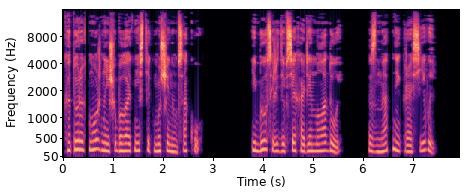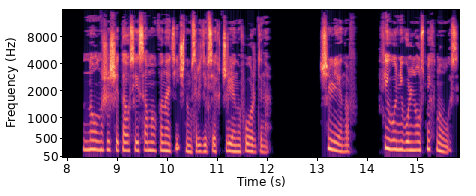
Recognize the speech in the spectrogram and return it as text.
которых можно еще было отнести к мужчинам в соку. И был среди всех один молодой, знатный и красивый. Но он же считался и самым фанатичным среди всех членов Ордена. Членов. Фила невольно усмехнулась.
